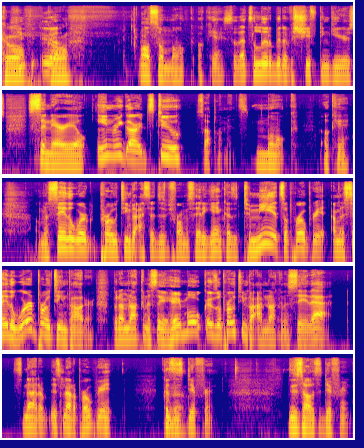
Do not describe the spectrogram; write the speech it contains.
cool, Yeah. cool. Also, milk. Okay, so that's a little bit of a shifting gears scenario in regards to supplements. Milk. Okay, I'm gonna say the word protein. I said this before. I'm gonna say it again because to me it's appropriate. I'm gonna say the word protein powder, but I'm not gonna say hey milk is a protein powder. I'm not gonna say that. It's not. A, it's not appropriate because it's different. This is how it's different.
